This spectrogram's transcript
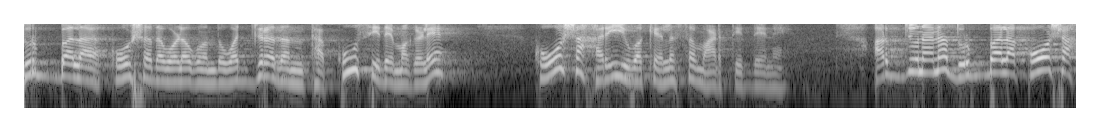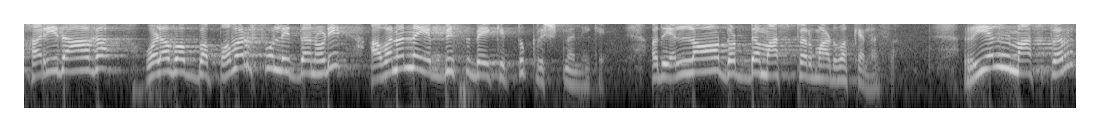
ದುರ್ಬಲ ಕೋಶದ ಒಳಗೊಂದು ವಜ್ರದಂಥ ಕೂಸಿದೆ ಮಗಳೇ. ಕೋಶ ಹರಿಯುವ ಕೆಲಸ ಮಾಡ್ತಿದ್ದೇನೆ. ಅರ್ಜುನನ ದುರ್ಬಲ ಕೋಶ ಹರಿದಾಗ ಒಳಗೊಬ್ಬ ಪವರ್ಫುಲ್ ಇದ್ದ ನೋಡಿ ಅವನನ್ನು ಎಬ್ಬಿಸಬೇಕಿತ್ತು ಕೃಷ್ಣನಿಗೆ. ಅದು ಎಲ್ಲ ದೊಡ್ಡ ಮಾಸ್ಟರ್ ಮಾಡುವ ಕೆಲಸ. ರಿಯಲ್ ಮಾಸ್ಟರ್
